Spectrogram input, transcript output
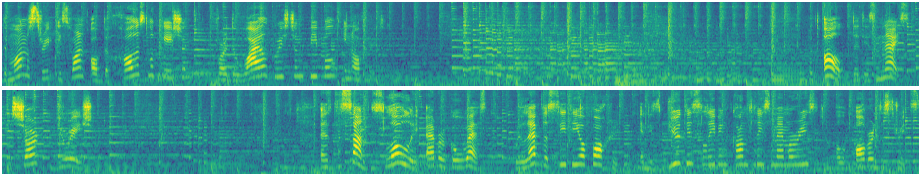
the monastery is one of the holiest locations for the wild Christian people in Ohrid. All that is nice has short duration. As the sun slowly ever go west, we left the city of Ohrid and its beauties leaving countless memories all over the streets.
